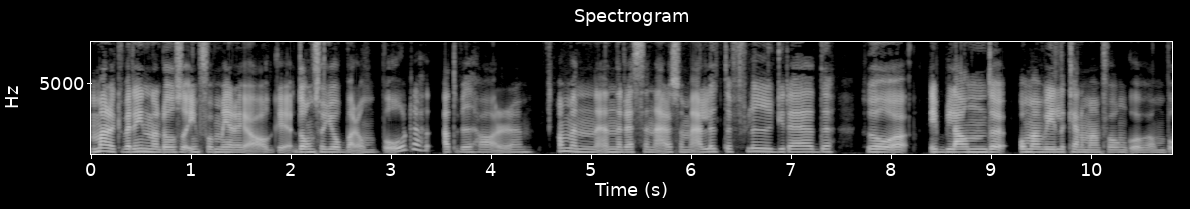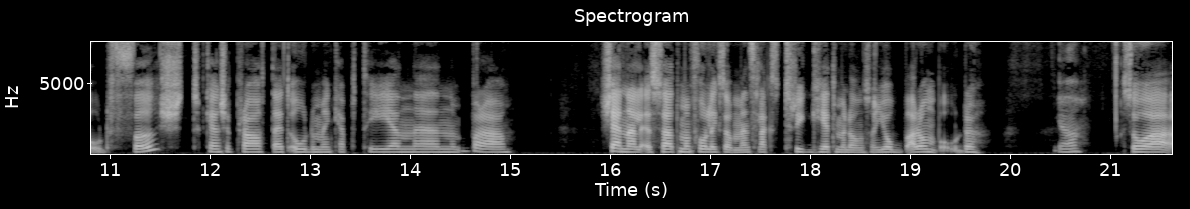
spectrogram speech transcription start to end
markvärdinna då så informerar jag de som jobbar ombord att vi har eh, ja, men en resenär som är lite flygrädd. Så ibland om man vill kan man få gå ombord först. Kanske prata ett ord med kaptenen. Bara känna så att man får liksom en slags trygghet med de som jobbar ombord. Ja. Så uh,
